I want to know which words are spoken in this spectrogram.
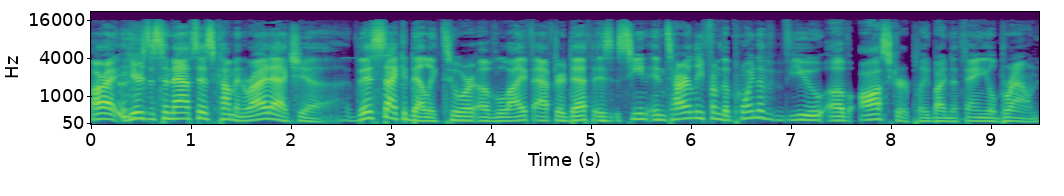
All right, here's the synopsis coming right at you. This psychedelic tour of life after death is seen entirely from the point of view of Oscar, played by Nathaniel Brown,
